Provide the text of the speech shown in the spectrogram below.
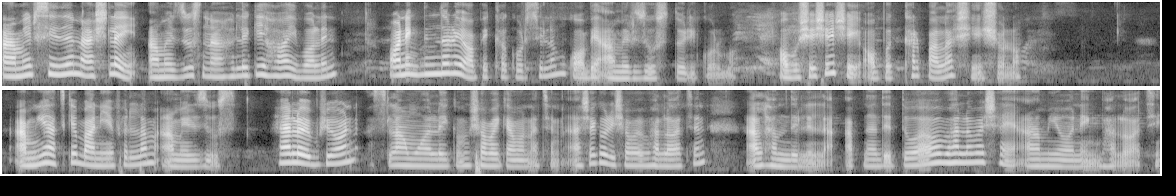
আমের সিজন আসলেই আমের জুস না হলে কি হয় বলেন? অনেক দিন ধরে অপেক্ষা করছিলাম কবে আমের জুস তৈরি করব। অবশেষে সেই অপেক্ষার পালা শেষ হলো। আমি আজকে বানিয়ে ফেললাম আমের জুস হ্যালো এভরিওয়ান আসসালামু আলাইকুম। সবাই কেমন আছেন? আশা করি সবাই ভালো আছেন। আলহামদুলিল্লাহ, আপনাদের দোয়াও ভালোবাসায় আমিও অনেক ভালো আছি।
